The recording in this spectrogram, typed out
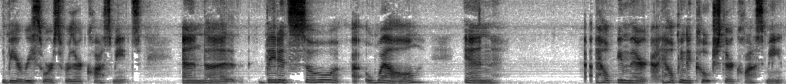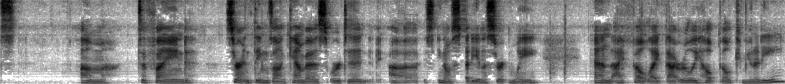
to be a resource for their classmates. And uh, they did so uh, well in helping their helping to coach their classmates um, to find certain things on Canvas or to uh, you know study in a certain way, and I felt like that really helped build community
